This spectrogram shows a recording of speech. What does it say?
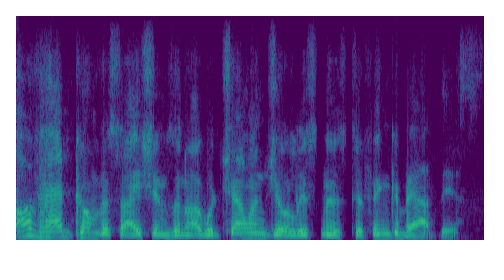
I've had conversations, and I would challenge your listeners to think about this.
